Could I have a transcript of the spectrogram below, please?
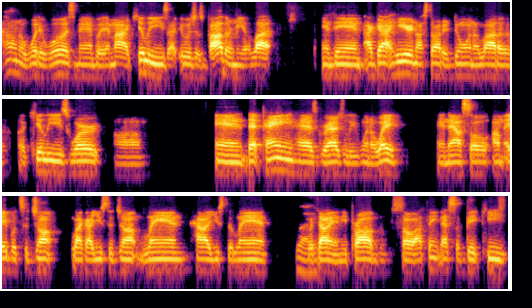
I don't know what it was, man, but in my Achilles, it was just bothering me a lot. And then I got here and I started doing a lot of Achilles work. Um, and that pain has gradually went away. And now, so I'm able to jump like I used to jump, land how I used to land right. without any problem. So I think that's a big key.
